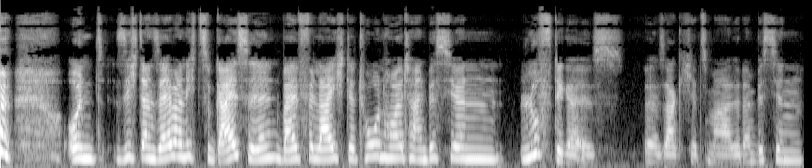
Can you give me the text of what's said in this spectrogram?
und sich dann selber nicht zu geißeln, weil vielleicht der Ton heute ein bisschen luftiger ist, äh, sag ich jetzt mal, oder ein bisschen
